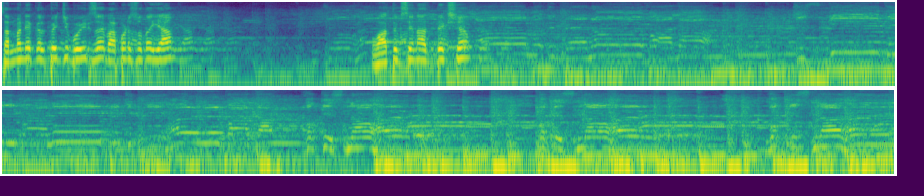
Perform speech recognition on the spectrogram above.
सन्मान्य कल्पेशजी भोईर साहेब आपण सुद्धा या. वाहतूक सेना अध्यक्ष. किसना है? किसना है? वो किसना है?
